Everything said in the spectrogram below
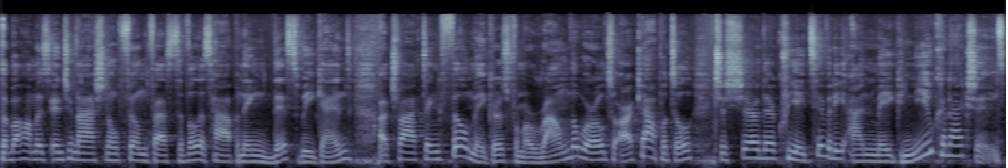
The Bahamas International Film Festival is happening this weekend, attracting filmmakers from around the world to our capital to share their creativity and make new connections.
